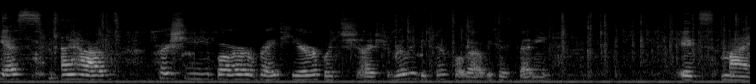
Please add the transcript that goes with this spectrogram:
yes, I have Hershey bar right here, which I should really be careful about because Benny, it's my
